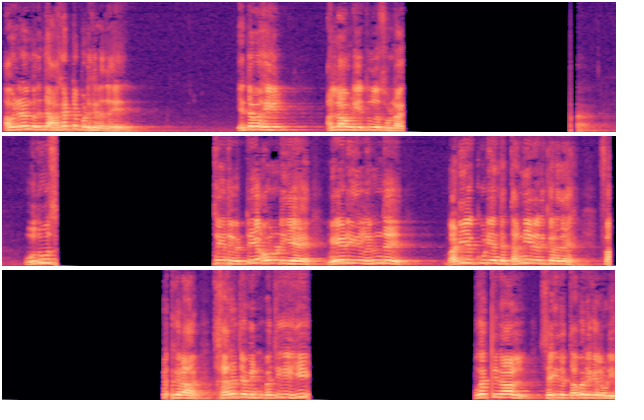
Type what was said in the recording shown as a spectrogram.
அவனிடமிருந்து அகற்றப்படுகிறது. எந்த வகையில்? அல்லாவுடைய தூதர் சொல்றாங்க உது செய்துவிட்டு அவனுடைய மேடையில் இருந்து வடியக்கூடிய அந்த தண்ணீர் இருக்கிறது. ஹரஜமின் வஜிகி முகத்தினால் செய்த தவறுகளுடைய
